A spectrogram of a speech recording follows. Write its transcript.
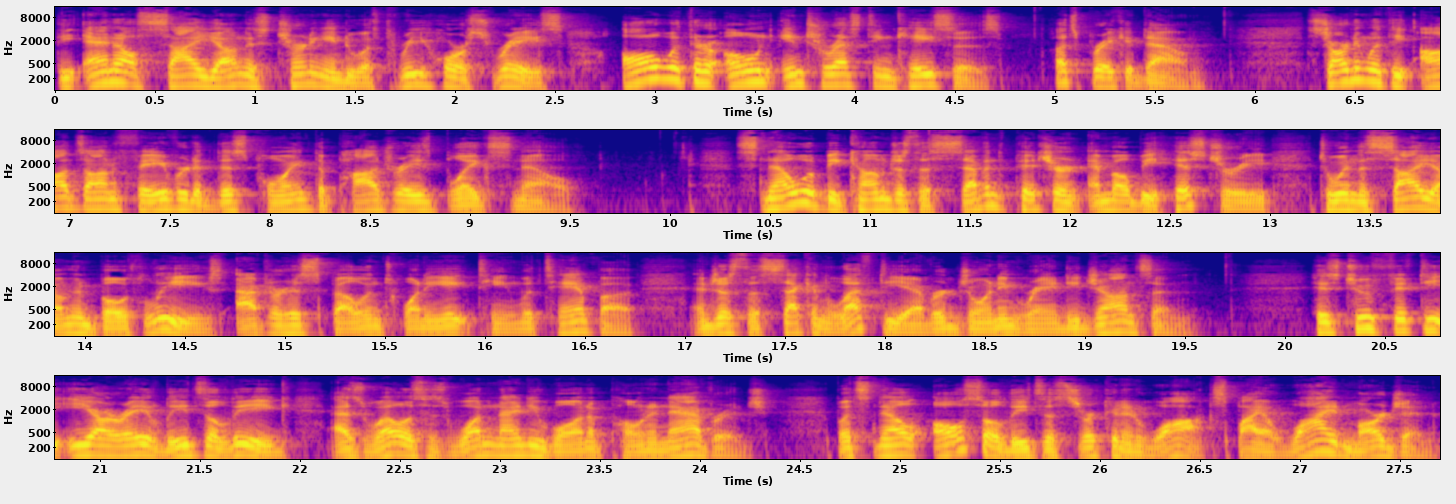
The NL Cy Young is turning into a three horse race, all with their own interesting cases. Let's break it down. Starting with the odds on favorite at this point, the Padres' Blake Snell. Snell would become just the seventh pitcher in MLB history to win the Cy Young in both leagues after his spell in 2018 with Tampa, and just the second lefty ever joining Randy Johnson. His 250 ERA leads the league as well as his 191 opponent average. But Snell also leads the circuit in walks by a wide margin.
